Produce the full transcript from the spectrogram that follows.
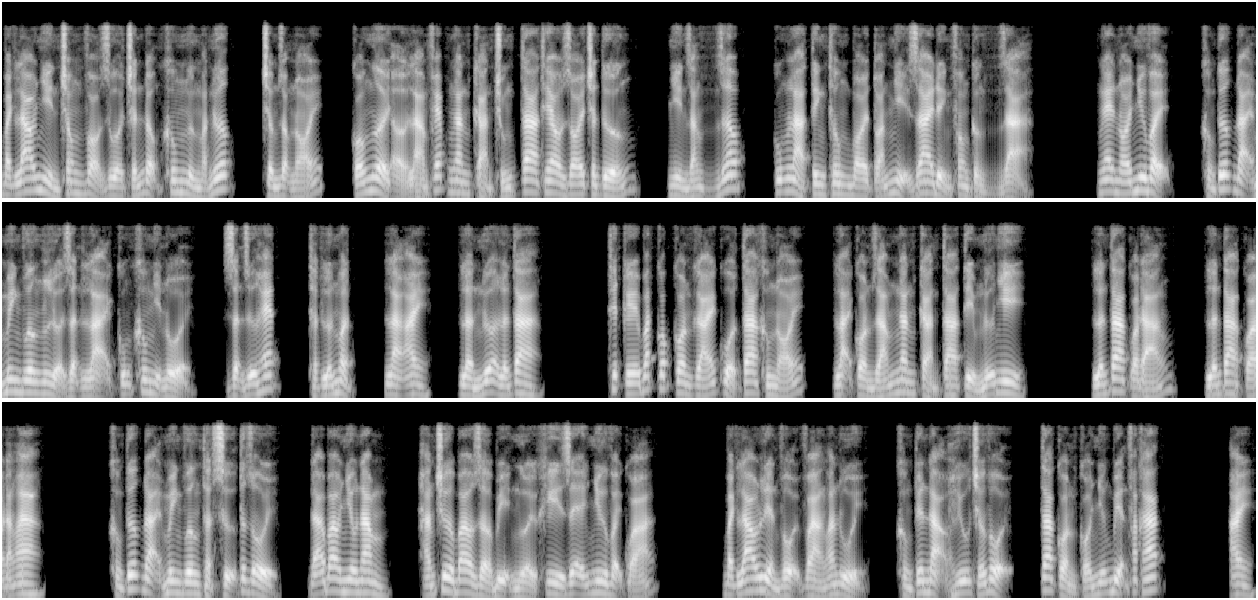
Bạch lão nhìn trong vỏ rùa chấn động không ngừng mặt nước, trầm giọng nói có người ở làm phép ngăn cản chúng ta theo dõi chân tướng, nhìn rằng rớp cũng là tinh thông bói toán nhị giai đình phong cường giả. Nghe nói như vậy, khổng tước đại minh vương lửa giận lại cũng không nhịn nổi, giận dữ hét, thật lớn mật, là ai? Lần nữa lớn ta. Thiết kế bắt cóc con gái của ta không nói, lại còn dám ngăn cản ta tìm nữ nhi. Lấn ta quá đáng, lấn ta quá đáng a. Khổng tước đại minh vương thật sự tức rồi, đã bao nhiêu năm, hắn chưa bao giờ bị người khi dễ như vậy quá. Bạch lao liền vội vàng an ủi, khổng tuyên đạo hữu chớ vội, ta còn có những biện pháp khác. Ai?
